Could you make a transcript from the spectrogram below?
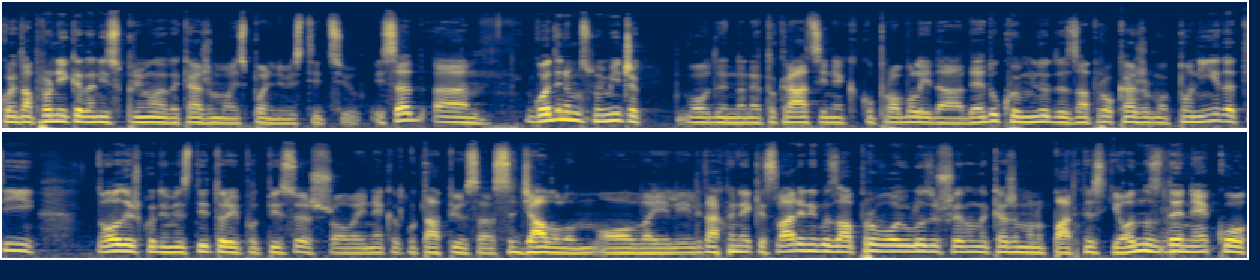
koje zapravo nikada nisu primile, da kažemo, spoljnu investiciju. I sad, uh, godinama smo mi čak ovde na netokraciji nekako probali da, da edukujemo ljude da zapravo kažemo, to nije da ti dolaziš kod investitora i potpisuješ ovaj, nekakvu tapiju sa, sa djavolom ovaj, ili, ili takve neke stvari, nego zapravo ulaziš u jedan, da kažemo, ono, partnerski odnos, da je neko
